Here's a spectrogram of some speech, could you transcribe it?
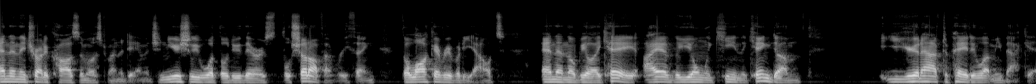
And then they try to cause the most amount of damage. And usually, what they'll do there is they'll shut off everything, they'll lock everybody out, and then they'll be like, "Hey, I have the only key in the kingdom. You're gonna have to pay to let me back in."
